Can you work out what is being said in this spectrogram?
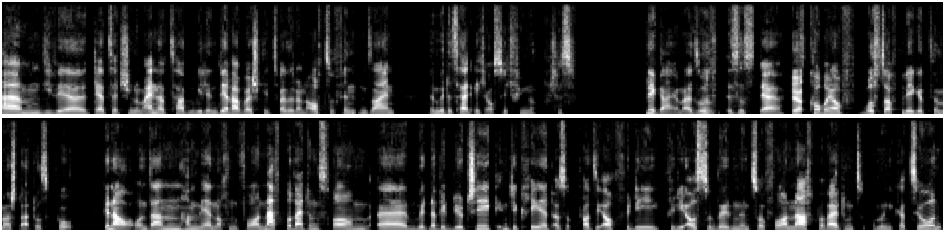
ähm, die wir derzeit schon im Einsatz haben, wie Lindera beispielsweise, dann auch zu finden sein, damit es halt nicht aussieht wie ein Pflegeheim. Also mhm. ist es der ja. das Chorion-Musterpflegezimmer Status Quo. Genau, und dann haben wir noch einen Vor- und Nachbereitungsraum äh, mit einer Bibliothek integriert, also quasi auch für die, für die Auszubildenden zur Vor- und Nachbereitung, zur Kommunikation.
